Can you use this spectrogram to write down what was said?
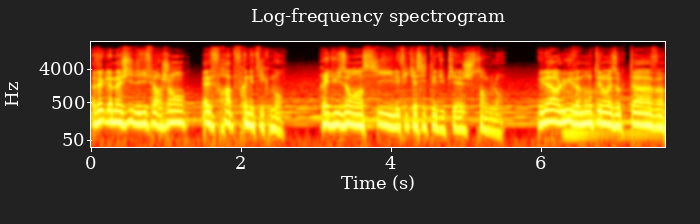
Avec la magie des vifs argent, elle frappe frénétiquement réduisant ainsi l'efficacité du piège sanglant. Hullard, lui, va monter dans les octaves,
